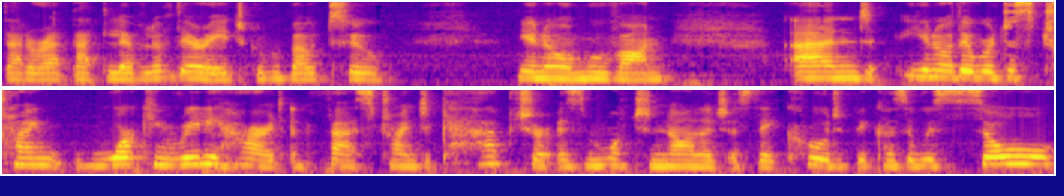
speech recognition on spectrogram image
that are at that level of their age group, about to, you know, move on and you know they were just trying working really hard and fast trying to capture as much knowledge as they could because it was so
